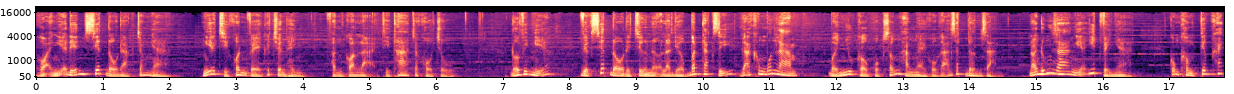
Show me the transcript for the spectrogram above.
Gọi Nghĩa đến siết đồ đạc trong nhà. Nghĩa chỉ khuân về cái truyền hình, Phần còn lại thì tha cho khổ chủ. Đối với Nghĩa Việc siết đồ để trừ nợ là điều bất đắc dĩ Gã không muốn làm Bởi nhu cầu cuộc sống hàng ngày của gã rất đơn giản. Nói đúng ra Nghĩa ít về nhà Cũng không tiếp khách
